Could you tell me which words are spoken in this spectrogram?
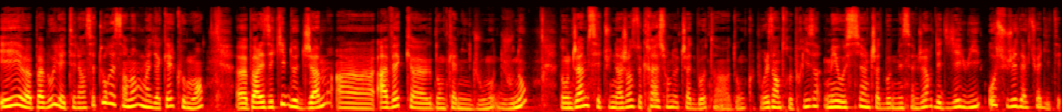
Et euh, Pablo, il a été lancé tout récemment, hein, il y a quelques mois, euh, par les équipes de Jam, euh, avec donc Camille Juno. Donc Jam, c'est une agence de création de chatbots hein, donc pour les entreprises, mais aussi un chatbot Messenger dédié, lui, au sujet d'actualité.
